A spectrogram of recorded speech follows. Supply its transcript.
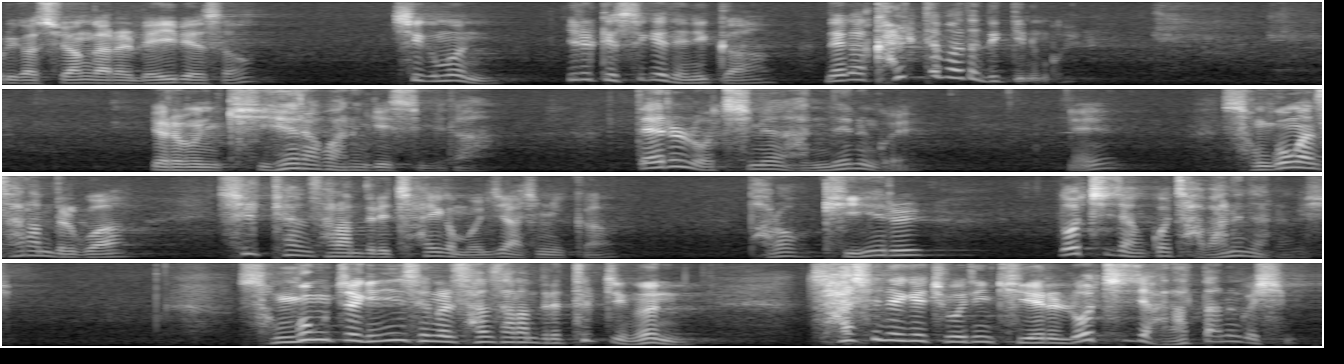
우리가 수양관을 매입해서 지금은 이렇게 쓰게 되니까 내가 갈 때마다 느끼는 거예요. 여러분, 기회라고 하는 게 있습니다. 때를 놓치면 안 되는 거예요. 예? 성공한 사람들과 실패한 사람들의 차이가 뭔지 아십니까? 바로 기회를 놓치지 않고 잡아내냐는 것입니다. 성공적인 인생을 산 사람들의 특징은 자신에게 주어진 기회를 놓치지 않았다는 것입니다.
